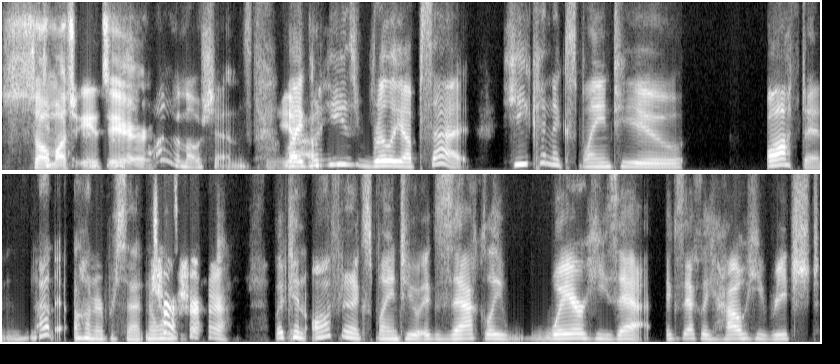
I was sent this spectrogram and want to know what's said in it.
so much easier. strong emotions. Like when he's really upset, he can explain to you often, not 100%, no Sure, one's, sure, yeah. But can often explain to you exactly where he's at, exactly how he reached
